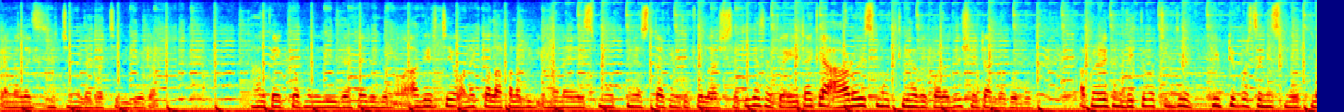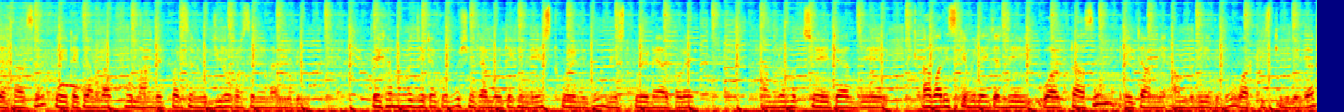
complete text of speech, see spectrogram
অ্যানালাইসিস হচ্ছে, আমি দেখাচ্ছি ভিডিওটা। হালকা একটু আপনাদের যদি দেখাই, দেখুন, আগের চেয়ে অনেকটা লাফালাফি মানে স্মুথনেসটা কিন্তু চলে আসছে, ঠিক আছে? তো এটাকে আরও স্মুথ কীভাবে করা যায় সেটা আমরা করব। আপনারা এখানে দেখতে পাচ্ছেন যে ফিফটি পার্সেন্ট স্মুথ লেখা আছে, তো এটাকে আমরা ফুল হান্ড্রেড পার্সেন্ট জিরো পার্সেন্টে নামিয়ে দেবো। তো এখানে আমরা যেটা করব, সেটা আমরা এটাকে নেক্সট করে নেব নেক্সট করে নেওয়ার পরে আমরা হচ্ছে এটার যে আবার স্টেবিলাইজার যে ওয়ার্কটা আছে, এটা আমি আমরা দিয়ে দেবো, ওয়ার্ক স্টেবিলাইজার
